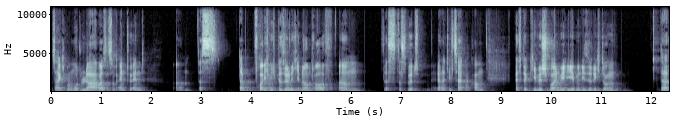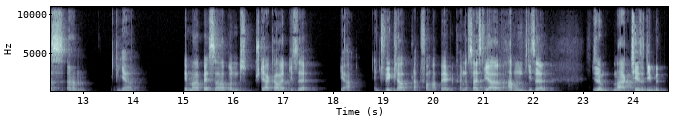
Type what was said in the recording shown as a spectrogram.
sage ich mal, modular, aber es ist auch End-to-End. -End. Ähm, da freue ich mich persönlich enorm drauf. Ähm, das, das wird relativ zeitnah kommen. Perspektivisch wollen wir eben in diese Richtung, dass ähm, wir immer besser und stärker diese ja, Entwicklerplattform abbilden können. Das heißt, wir haben diese, diese Marktthese, die mit,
